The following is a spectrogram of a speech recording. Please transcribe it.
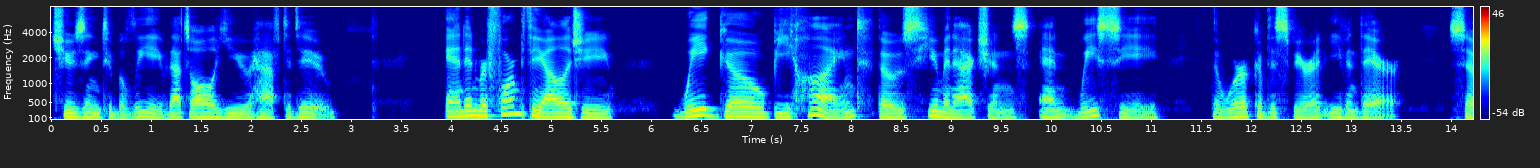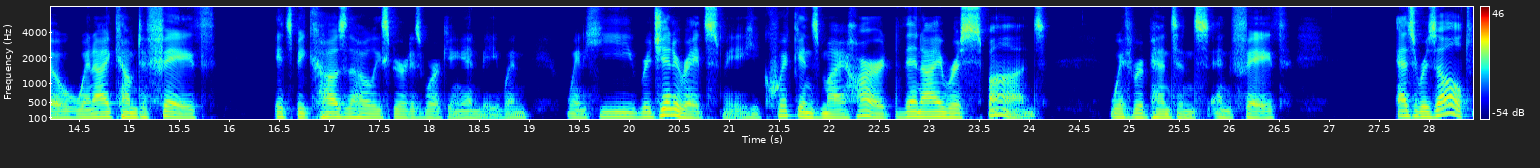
choosing to believe. That's all you have to do. And in Reformed theology, we go behind those human actions and we see the work of the Spirit even there. So when I come to faith, it's because the Holy Spirit is working in me. When when he regenerates me, he quickens my heart, then I respond with repentance and faith. As a result,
